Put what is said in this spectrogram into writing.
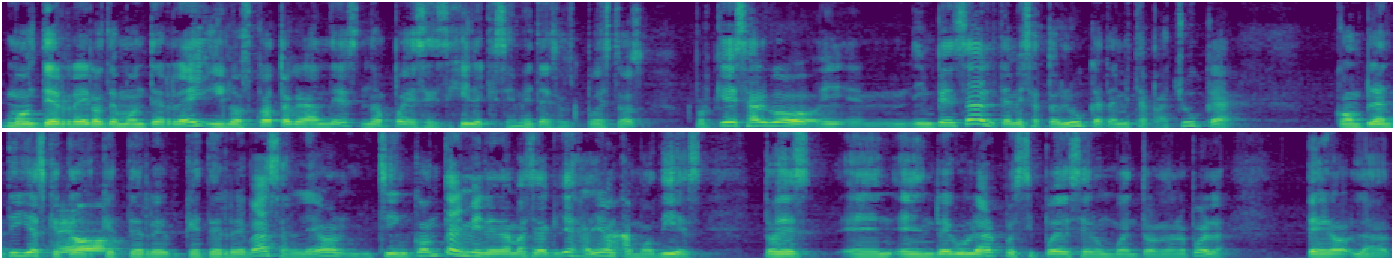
Monterrey, los de Monterrey y los cuatro grandes, no puedes exigirle que se meta a esos puestos, porque es algo eh, impensable, también está Toluca, también está Pachuca, con plantillas que te, que te, que, te, rebasan, León, sin contar, miren, nada más ya, ya salieron como 10, entonces en, en, regular pues sí puede ser un buen torneo en la Puebla. Pero la,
